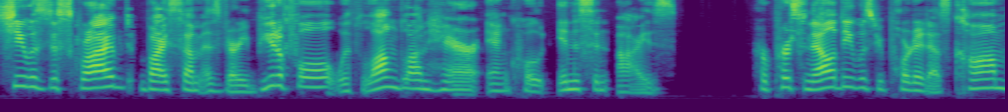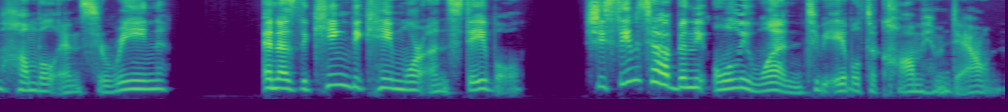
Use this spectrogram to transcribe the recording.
She was described by some as very beautiful, with long blonde hair and, quote, innocent eyes. Her personality was reported as calm, humble, and serene. And as the king became more unstable, she seems to have been the only one to be able to calm him down.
